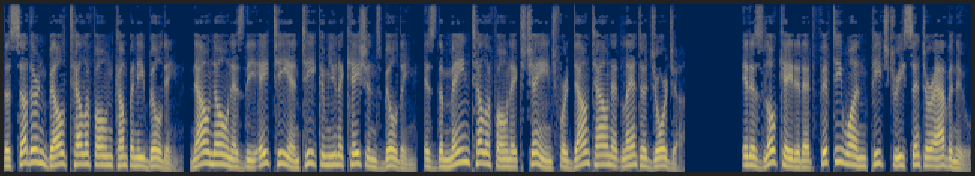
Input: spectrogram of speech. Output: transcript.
The Southern Bell Telephone Company building, now known as the AT&T Communications Building, is the main telephone exchange for downtown Atlanta, Georgia. It is located at 51 Peachtree Center Avenue,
